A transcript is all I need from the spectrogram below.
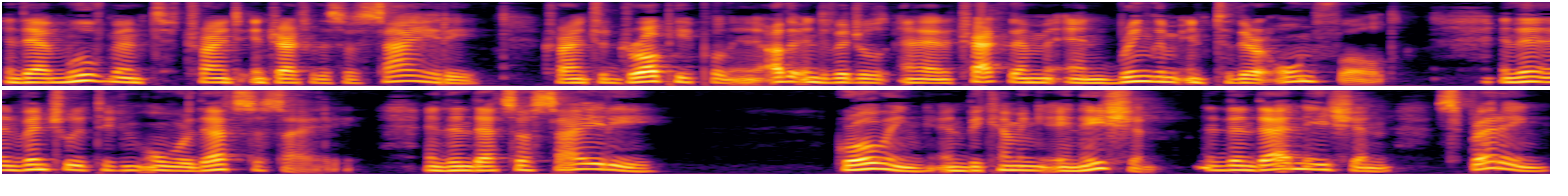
And that movement trying to interact with the society, trying to draw people and other individuals and attract them and bring them into their own fold. And then eventually taking over that society. And then that society growing and becoming a nation, and then that nation spreading,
